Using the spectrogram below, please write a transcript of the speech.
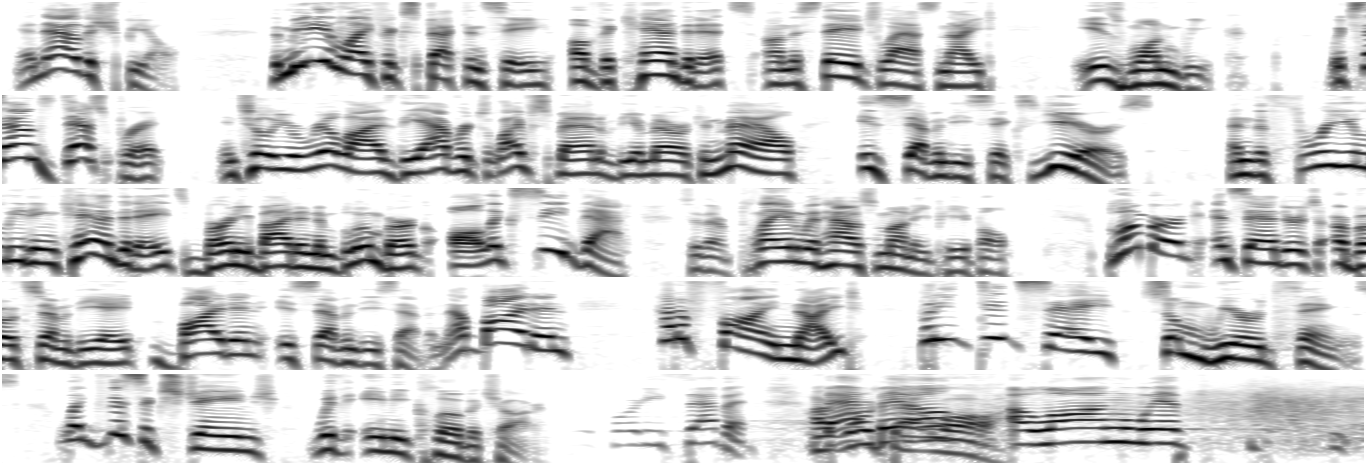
And now the spiel. The median life expectancy of the candidates on the stage last night is one week, which sounds desperate until you realize the average lifespan of the American male is 76 years. And the three leading candidates, Bernie, Biden, and Bloomberg, all exceed that. So they're playing with house money, people. Bloomberg and Sanders are both 78. Biden is 77. Now, Biden had a fine night, but he did say some weird things, like this exchange with Amy Klobuchar. 47. I that wrote bill, that law. along with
